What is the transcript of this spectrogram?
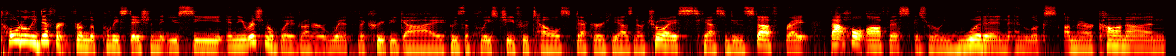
totally different from the police station that you see in the original Blade Runner with the creepy guy who's the police chief who tells Deckard he has no choice, he has to do the stuff, right? That whole office is really wooden and looks Americana and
